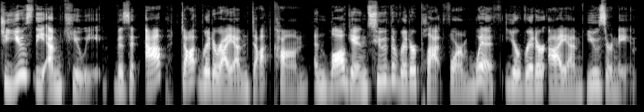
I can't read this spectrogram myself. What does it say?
To use the MQE, visit app.ritterim.com and log in to the Ritter platform with your Ritter IM username.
